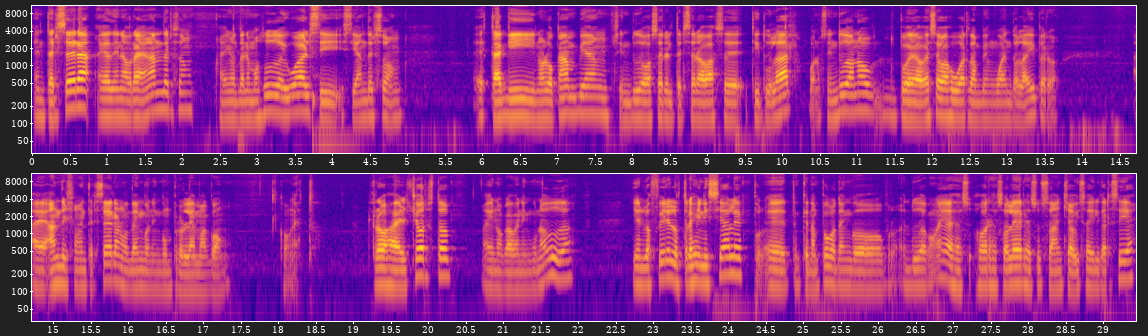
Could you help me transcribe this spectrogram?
En tercera, ella tiene a Brian Anderson. Ahí no tenemos duda. Igual, si, si Anderson está aquí y no lo cambian, sin duda va a ser el tercera base titular. Bueno, sin duda no, pues a veces va a jugar también Wendell ahí, pero eh, Anderson en tercera, no tengo ningún problema con, con esto. Roja el shortstop, ahí no cabe ninguna duda. Y en los files, los tres iniciales, eh, que tampoco tengo duda con ellas, Jorge Soler, Jesús Sánchez, Abisail García.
